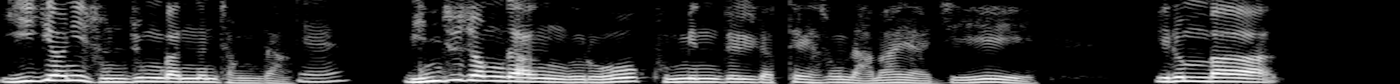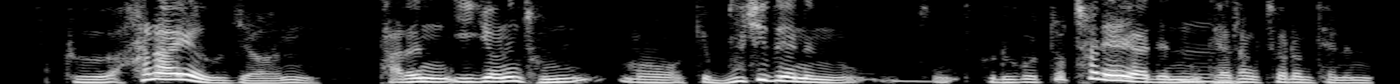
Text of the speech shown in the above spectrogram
이견이 존중받는 정당, 예. 민주정당으로 국민들 곁에 계속 남아야지 이른바 그 하나의 의견, 다른 이견은 존, 뭐 이렇게 무시되는 음. 그리고 쫓아내야 되는 음. 대상처럼 되는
